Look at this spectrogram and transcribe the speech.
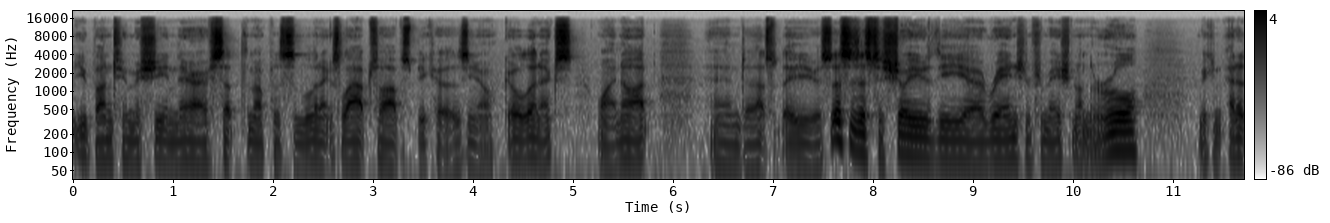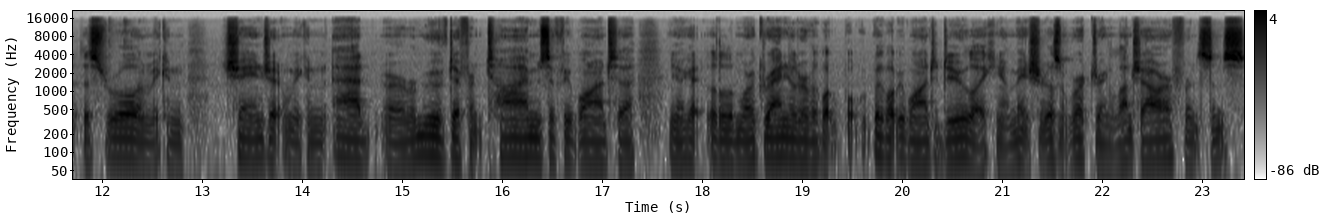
Ubuntu machine there, I've set them up with some Linux laptops because you know, go Linux, why not? And uh, that's what they use. So this is just to show you the uh, range information on the rule. We can edit this rule and we can change it and we can add or remove different times if we wanted to you know get a little more granular with what, with what we wanted to do like you know make sure it doesn't work during lunch hour for instance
